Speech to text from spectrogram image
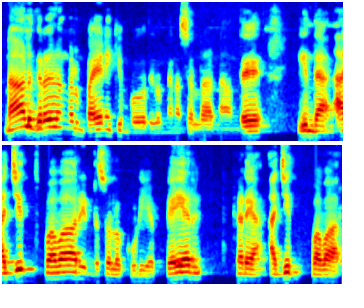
நாலு கிரகங்களும் பயணிக்கும் போது வந்து என்ன சொல்றாருன்னா வந்து இந்த அஜித் பவார் என்று சொல்லக்கூடிய பெயர் கிடையாது அஜித் பவார்.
